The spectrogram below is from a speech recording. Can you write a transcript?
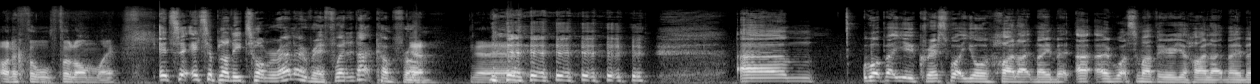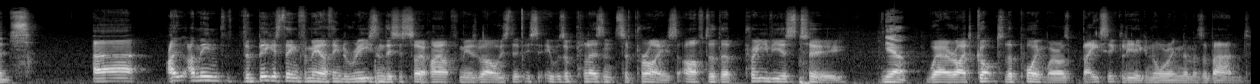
on a full full on way. It's a it's a bloody Tom Morello riff. Where did that come from? Yeah. Yeah, yeah. Um, what about you, Chris? What are your highlight moment? Uh, uh, what's some other of your highlight moments? Uh, I, I mean, the biggest thing for me, I think the reason this is so high up for me as well, is that it was a pleasant surprise after the previous two, Yeah, where I'd got to the point where I was basically ignoring them as a band.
